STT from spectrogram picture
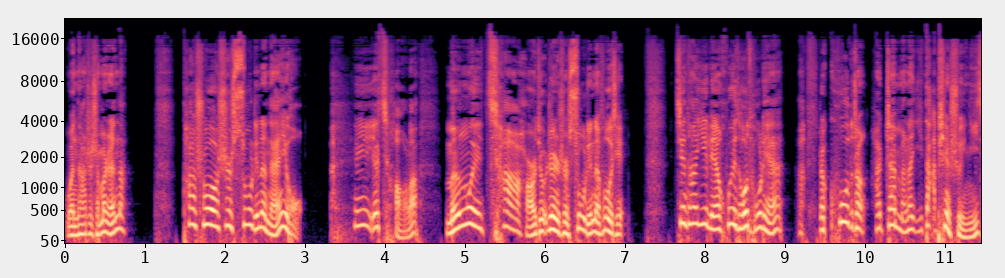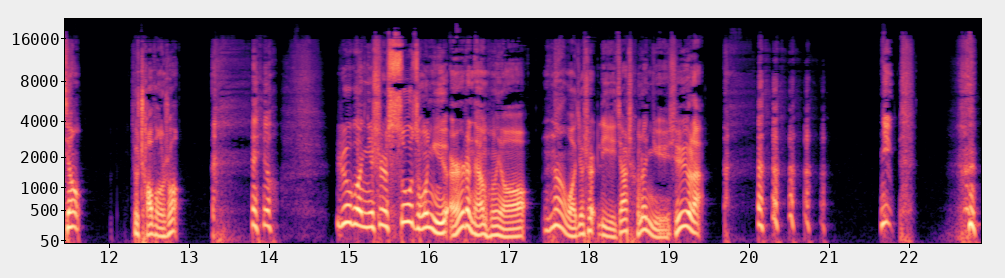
问他是什么人呢？他说是苏林的男友。嘿，也巧了，门卫恰好就认识苏林的父亲。见他一脸灰头土脸这裤子上还沾满了一大片水泥浆，就嘲讽说：“ 哎呦，如果你是苏总女儿的男朋友，那我就是李嘉诚的女婿了。”你，哼！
